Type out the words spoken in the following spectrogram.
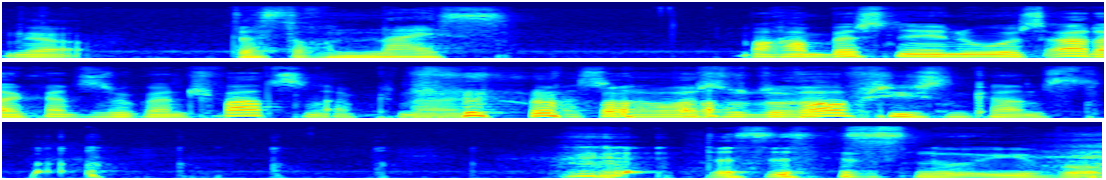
Ja. Das ist doch nice. Mach am besten in den USA, dann kannst du sogar einen Schwarzen abknallen. Hast du noch was, wo du draufschießen kannst. Das ist nur Übung.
